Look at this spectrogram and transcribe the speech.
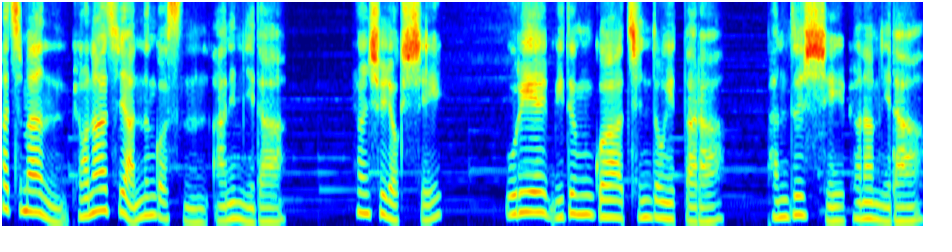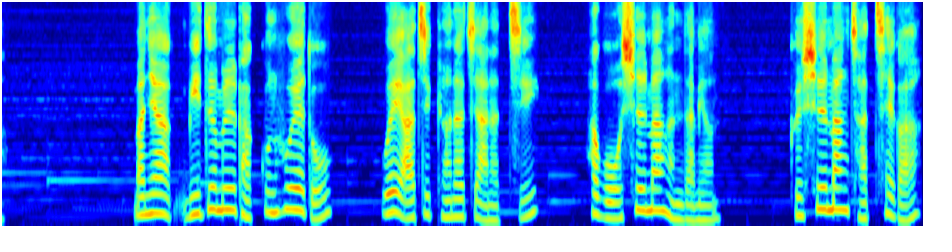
하지만 변하지 않는 것은 아닙니다. 현실 역시 우리의 믿음과 진동에 따라 반드시 변합니다. 만약 믿음을 바꾼 후에도 왜 아직 변하지 않았지? 하고 실망한다면 그 실망 자체가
